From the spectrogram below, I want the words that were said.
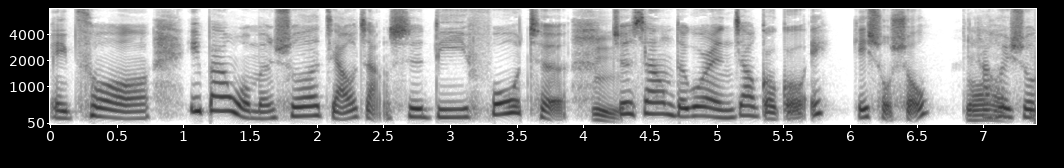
没错，一般我们说脚掌是 die Pfote，嗯，就像德国人叫狗狗，诶给手手，他会说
